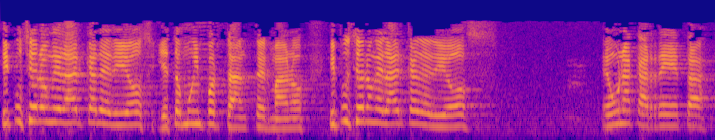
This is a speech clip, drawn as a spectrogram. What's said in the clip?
Y pusieron el arca de Dios, y esto es muy importante, hermano, y pusieron el arca de Dios en una carreta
